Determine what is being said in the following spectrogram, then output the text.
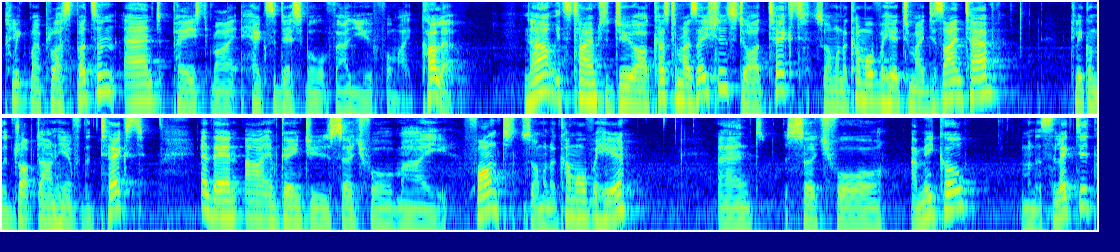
click my plus button and paste my hexadecimal value for my color. Now it's time to do our customizations to our text. So I'm going to come over here to my design tab, click on the drop down here for the text, and then I am going to search for my font. So I'm going to come over here and search for Amiko. I'm going to select it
